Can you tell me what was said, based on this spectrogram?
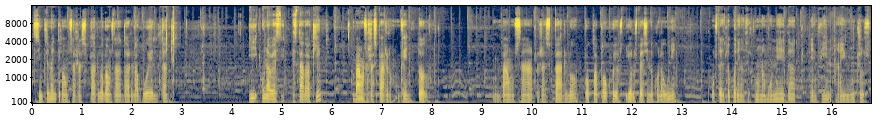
Simplemente vamos a rasparlo, vamos a dar la vuelta. Y una vez estado aquí, vamos a rasparlo, ¿ok? Todo. Vamos a rasparlo poco a poco. Yo, yo lo estoy haciendo con la uña ustedes lo pueden hacer con una moneda en fin hay muchos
